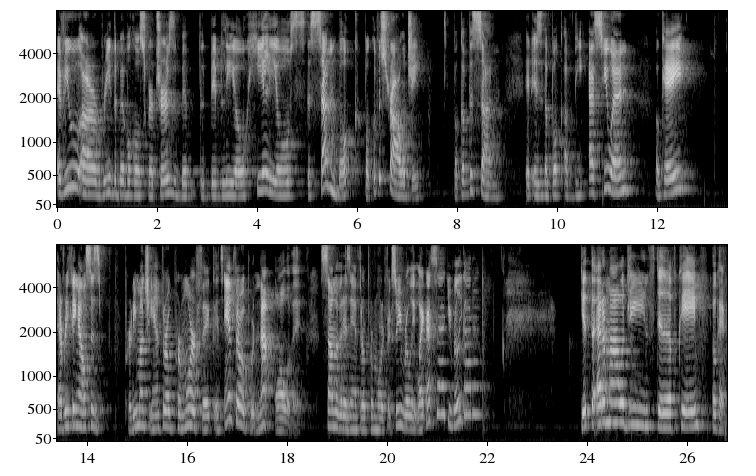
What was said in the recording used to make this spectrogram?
If you uh, read the biblical scriptures the, Bib- the bibliohelios the sun book book of astrology book of the sun it is the book of the sun okay? Everything else is pretty much anthropomorphic. It's anthrop not all of it some of it is anthropomorphic. So you really, like I said, you really gotta get the etymology and stuff, okay? Okay.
